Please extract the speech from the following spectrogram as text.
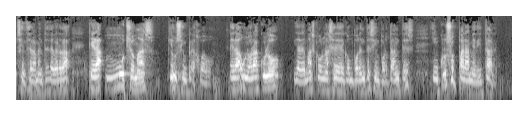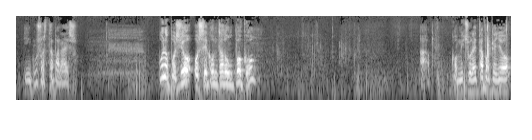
sinceramente, de verdad, que era mucho más que un simple juego. Era un oráculo y además con una serie de componentes importantes, incluso para meditar, incluso hasta para eso. Bueno, pues yo os he contado un poco con mi chuleta porque yo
